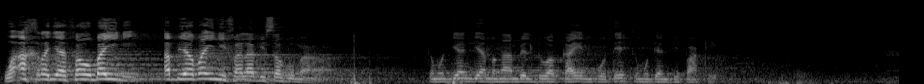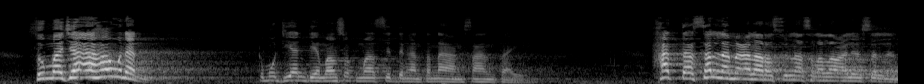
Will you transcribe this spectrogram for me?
Wa akhraja thawbaini abyadaini falabisahuma. Kemudian dia mengambil dua kain putih kemudian dipakai. Thumma jaa haunan. Kemudian dia masuk masjid dengan tenang santai hatta sallama ala Rasulullah sallallahu alaihi wasallam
